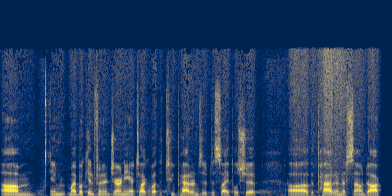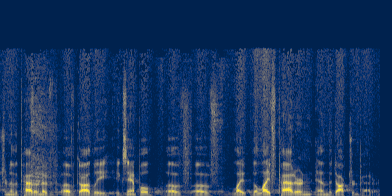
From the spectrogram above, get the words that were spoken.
Um, in my book, Infinite Journey, I talk about the two patterns of discipleship uh, the pattern of sound doctrine and the pattern of, of godly example, of, of life, the life pattern and the doctrine pattern.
